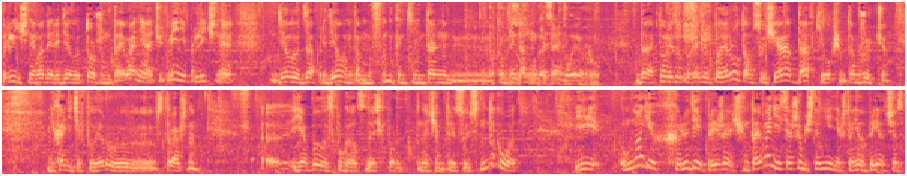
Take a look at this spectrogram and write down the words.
приличные модели делают тоже на Тайване, а чуть менее приличные делают за пределами, там, на континентальном, Потом континентальном магазин. Player.ru. Да, потом ведут магазин Player.ru, там сучья, давки, в общем, там жуть что. Не ходите в Player.ru, э, страшно. Э, Я был, испугался, до сих пор по ночам трясусь. Ну так вот. И у многих людей, приезжающих на Тайвань, есть ошибочное мнение, что они вот приедут сейчас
